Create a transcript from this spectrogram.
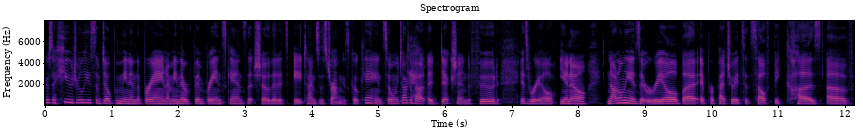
there's a huge release of dopamine in the brain. I mean, there have been brain scans that show that it's eight times as strong as cocaine. So when we talk about addiction to food, it's real. You know, not only is it real, but it perpetuates itself because of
